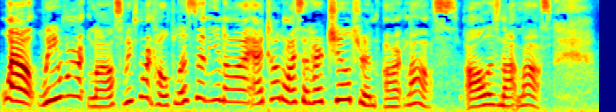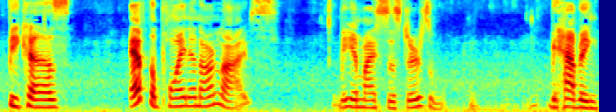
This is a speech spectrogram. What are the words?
Well, we weren't lost. We weren't hopeless. And, you know, I, I told her, I said, her children aren't lost. All is not lost. Because at the point in our lives, me and my sisters having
